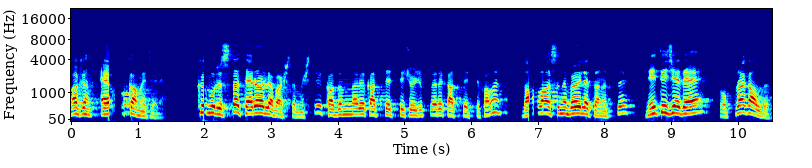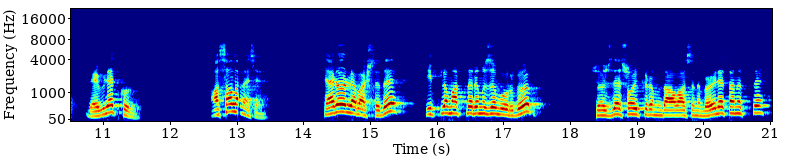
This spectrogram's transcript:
Bakın EOKA mesela. Kıbrıs'ta terörle başlamıştı. Kadınları katletti, çocukları katletti falan. Davasını böyle tanıttı. Neticede toprak aldı. Devlet kurdu. Asala mesele. Terörle başladı. Diplomatlarımızı vurdu. Sözde soykırım davasını böyle tanıttı.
